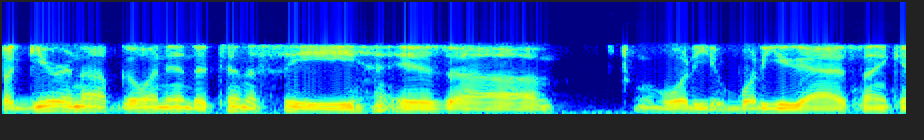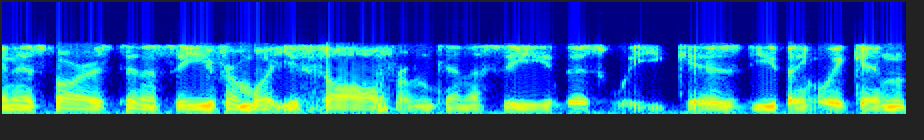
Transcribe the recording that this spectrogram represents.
But gearing up going into Tennessee is uh. What do you what are you guys thinking as far as Tennessee from what you saw from Tennessee this week? Is do you think we can,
